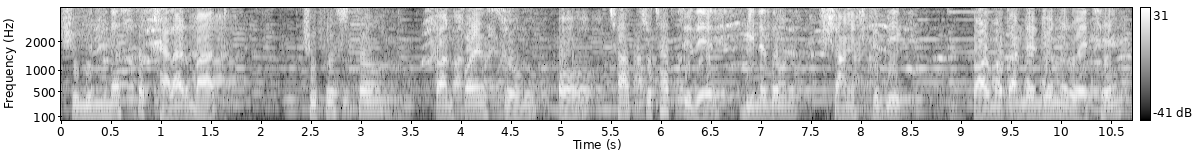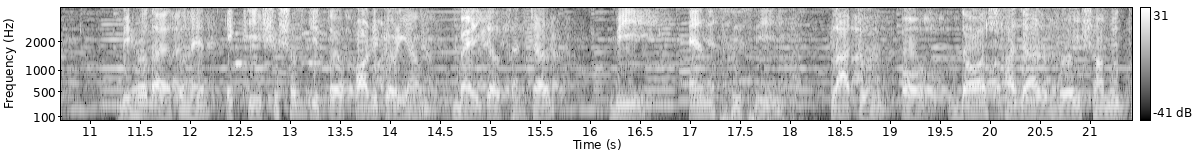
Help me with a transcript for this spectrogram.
সুবিন্যস্ত খেলার মাঠ, সুপ্রস্থ কনফারেন্স রুম ও ছাত্রছাত্রীদের বিনোদন, সাংস্কৃতিক কর্মকাণ্ডের জন্য রয়েছে বৃহৎ আয়তনের একটি সুসজ্জিত auditorium, medical centre BNCC platoon ও দশ হাজার বই সমৃদ্ধ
